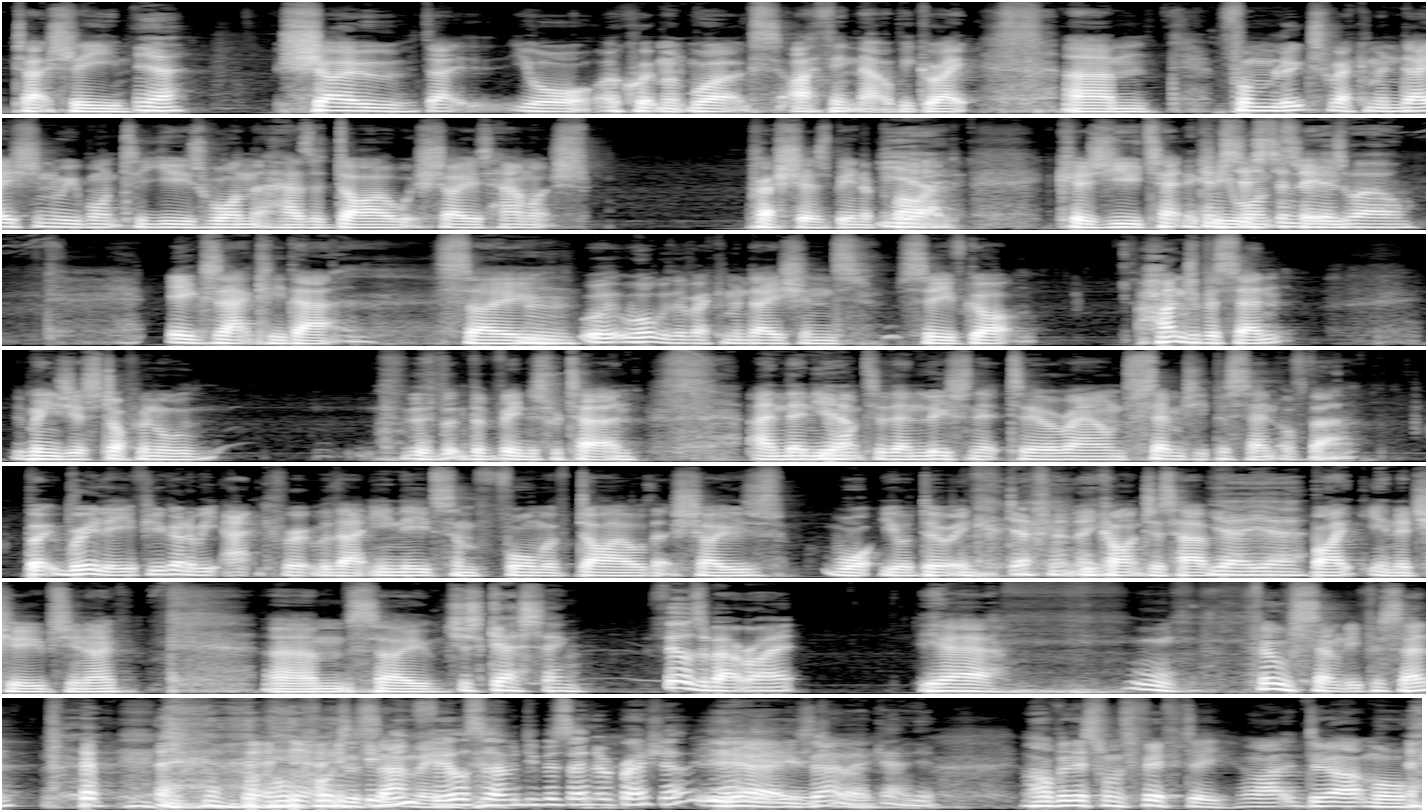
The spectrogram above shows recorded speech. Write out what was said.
to actually Yeah. show that your equipment works, I think that would be great. Um, from Luke's recommendation, we want to use one that has a dial which shows how much pressure has been applied. Because you technically want to as well. Exactly that. So, wh- what were the recommendations? So, you've got 100%, it means you're stopping all the, the venous return, and then you Yeah. want to then loosen it to around seventy percent of that. But really, if you're going to be accurate with that, you need some form of dial that shows what you're doing. Definitely. You can't just have Yeah, yeah. bike inner tubes, you know. Um, so Just guessing. Feels about right. yeah, Ooh, feels seventy percent. what does Can that you mean? feel 70% of pressure? Yeah, sure exactly. I can, yeah. oh, but this one's fifty. All right, do it up more.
